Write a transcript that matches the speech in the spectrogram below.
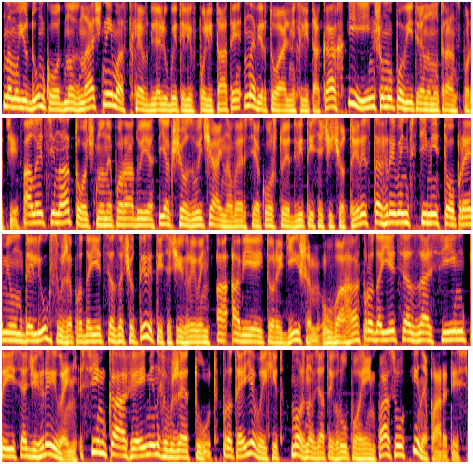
На мою думку, однозначний мастхев для любителів політати на віртуальних літаках і іншому повітряному транспорті. Але ціна точно не порадує. Якщо звичайна версія коштує 2400 гривень в стімі, то преміум Deluxe вже продається за 4000 гривень, а Aviator Edition, увага, продається за 7000 гривень. 7К геймінг вже тут. Проте є вихід. Можна взяти гру по геймпасу і не паритись.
